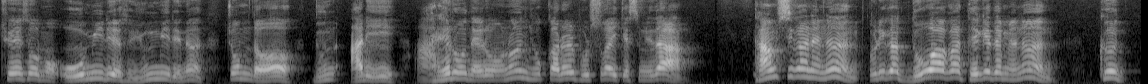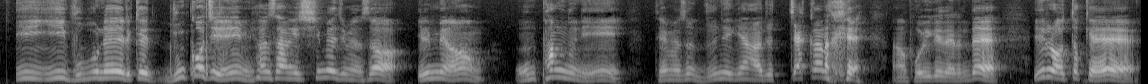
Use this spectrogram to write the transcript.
최소 뭐 5mm에서 6mm는 좀 더 눈알이 아래로 내려오는 효과를 볼 수가 있겠습니다. 다음 시간에는 우리가 노화가 되게 되면은 그 이 이 부분에 이렇게 눈꺼짐 현상이 심해지면서 일명 옴팡눈이 되면서 눈이 그냥 아주 쬐깐하게 어, 보이게 되는데 이를 어떻게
